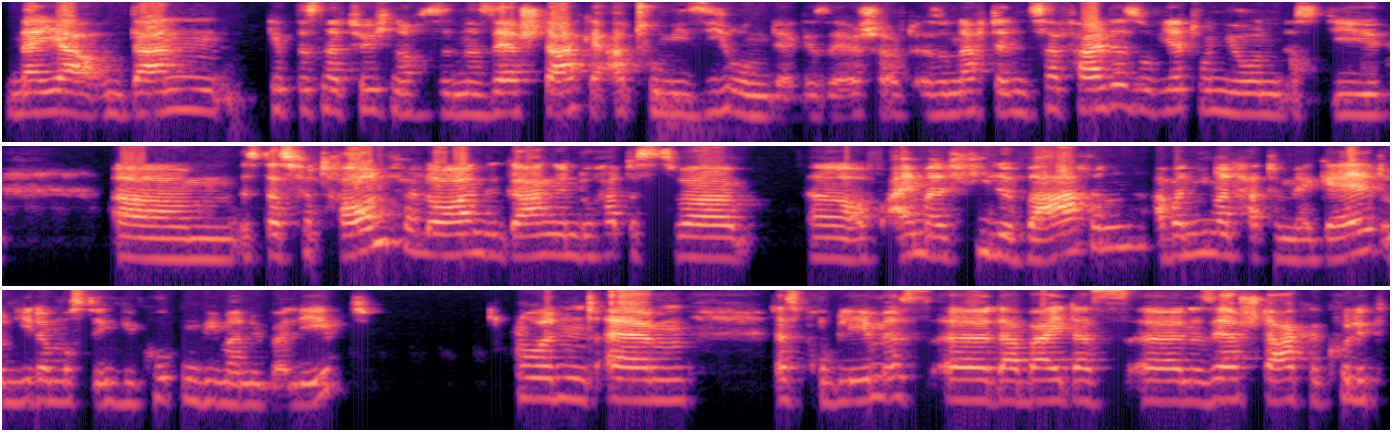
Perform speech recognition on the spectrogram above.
naja, und dann gibt es natürlich noch so eine sehr starke Atomisierung der Gesellschaft. Also nach dem Zerfall der Sowjetunion ist die ähm, ist das Vertrauen verloren gegangen. Du hattest zwar äh, auf einmal viele Waren, aber niemand hatte mehr Geld und jeder musste irgendwie gucken, wie man überlebt. Und ähm, das Problem ist äh, dabei, dass äh, eine sehr starke Kollekt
